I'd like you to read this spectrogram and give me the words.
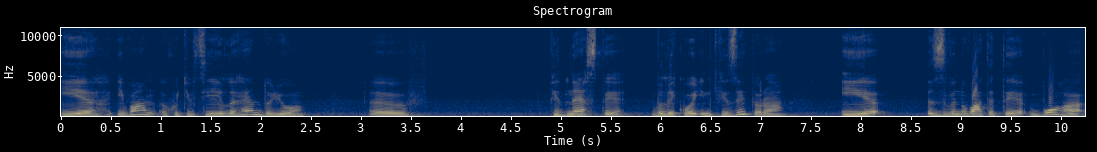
І Іван хотів цією легендою е, піднести великого інквізитора і звинуватити Бога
